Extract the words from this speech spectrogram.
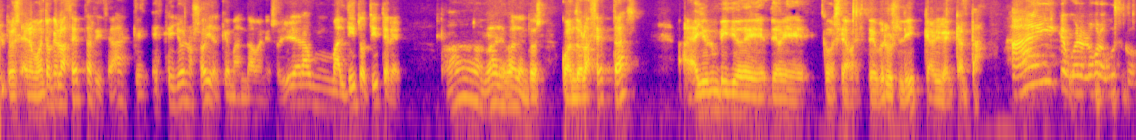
Entonces, en el momento que lo aceptas, dices, ah, que, es que yo no soy el que mandaba en eso, yo ya era un maldito títere. Ah, vale, vale. Entonces, cuando lo aceptas, hay un vídeo de, de, ¿cómo se llama? Este Bruce Lee, que a mí me encanta. Ay, qué bueno, luego lo busco.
